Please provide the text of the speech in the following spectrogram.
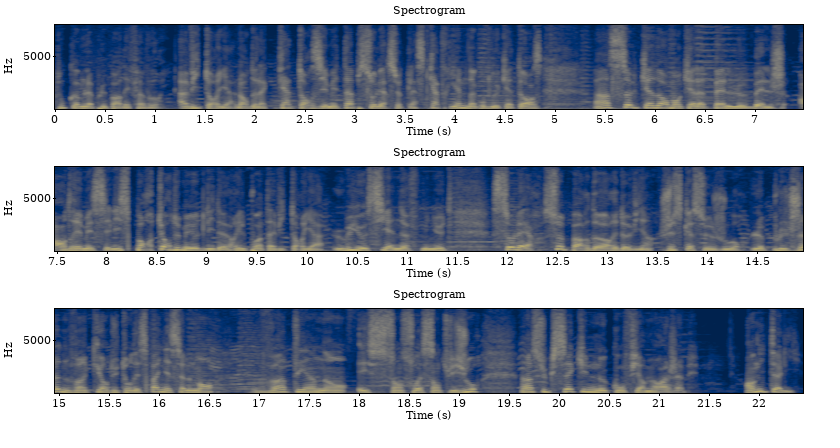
tout comme la plupart des favoris. À Vitoria, lors de la 14e étape, Solaire se classe 4 d'un groupe de 14. Un seul cadre manque à l'appel, le Belge André Messelis, porteur du milieu de leader. Il pointe à Vitoria, lui aussi à 9 minutes. Solaire se part d'or et devient, jusqu'à ce jour, le plus jeune vainqueur du Tour d'Espagne à seulement 21 ans et 168 jours. Un succès qu'il ne confirmera jamais. En Italie,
